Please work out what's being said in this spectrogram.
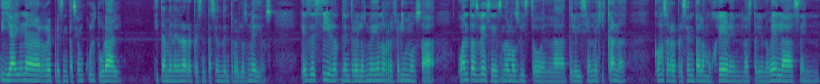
y hay una representación cultural y también hay una representación dentro de los medios. Es decir, dentro de los medios nos referimos a cuántas veces no hemos visto en la televisión mexicana cómo se representa a la mujer en las telenovelas, en,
